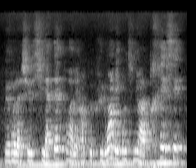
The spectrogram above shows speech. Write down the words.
vous pouvez relâcher aussi la tête pour aller un peu plus loin, mais continuez à presser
